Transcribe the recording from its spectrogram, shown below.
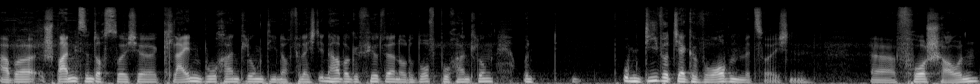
Aber spannend sind doch solche kleinen Buchhandlungen, die noch vielleicht Inhaber geführt werden oder Dorfbuchhandlungen. Und um die wird ja geworben mit solchen äh, Vorschauen,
